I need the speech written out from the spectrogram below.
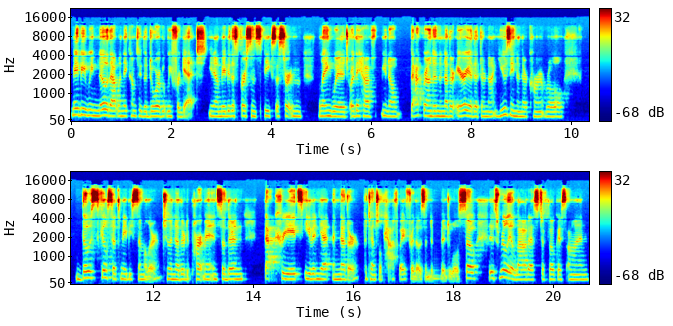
maybe we know that when they come through the door but we forget. You know, maybe this person speaks a certain language or they have, you know, background in another area that they're not using in their current role those skill sets may be similar to another department. And so then that creates even yet another potential pathway for those individuals. So it's really allowed us to focus on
